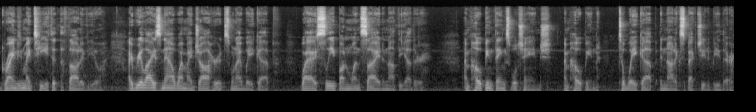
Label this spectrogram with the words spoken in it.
grinding my teeth at the thought of you. I realize now why my jaw hurts when I wake up, why I sleep on one side and not the other. I'm hoping things will change. I'm hoping to wake up and not expect you to be there.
